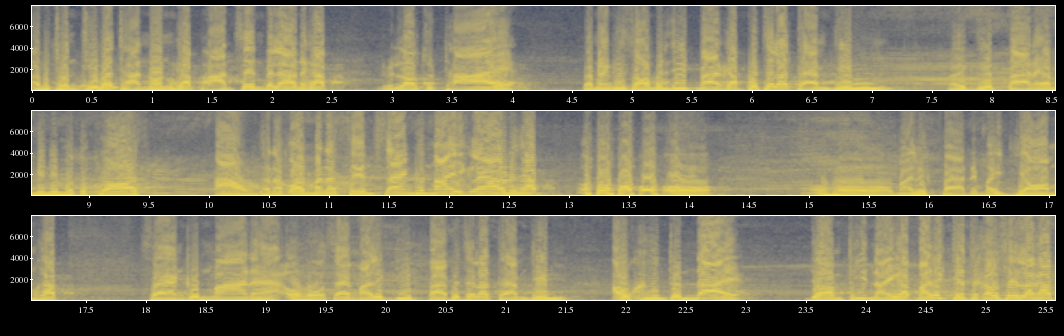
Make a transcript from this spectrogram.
อภิชนชีวชานนท์ครับ ผ่านเส้นไปแล้วนะครับเป็นรอบสุดท้ายตำแหน่งที่สองเป็นที่แปดครับเพชรรัตแถมยิ้มหมายเลขที่แปดนะครับมินิโมโตครอสอ้าวธนากรมณเสนแซงขึ้นมาอีกแล้วนะครับโอ้โห โอ้โหหมายเลขแปดเนี่ยไม่ยอมครับแซงขึ้นมานะฮะโอ้โหแซงหมายเลขยี่แปดเพชรรัตน์แถมยิ้มเอาคืนจนได้ ยอมที่ไหนครับ หมายเลขเจ็ดจะเข้าเส้นแล้วครับ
